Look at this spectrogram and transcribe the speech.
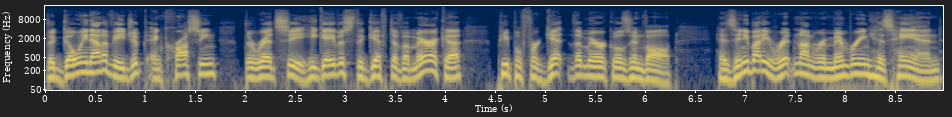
the going out of Egypt and crossing the Red Sea. He gave us the gift of America. People forget the miracles involved. Has anybody written on remembering his hand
